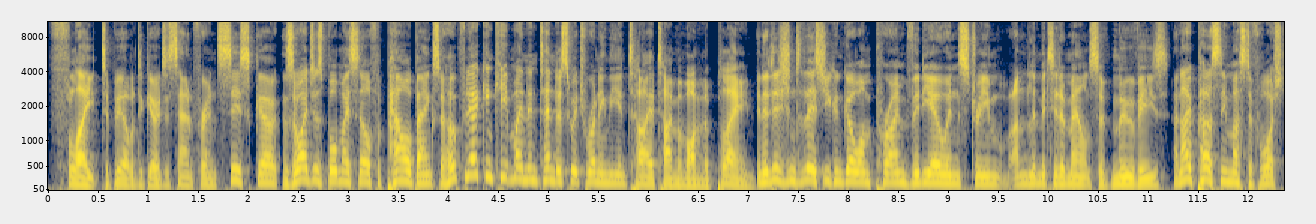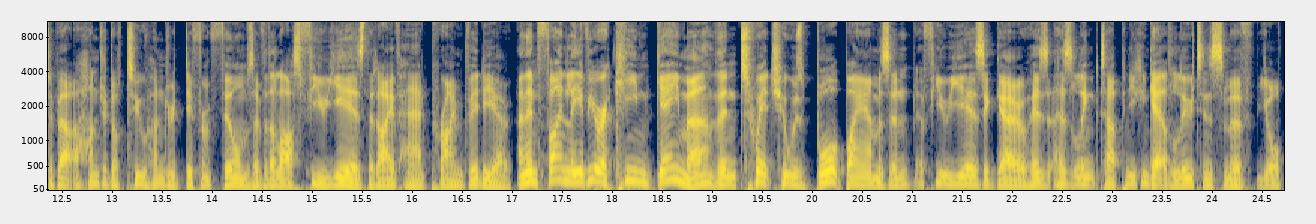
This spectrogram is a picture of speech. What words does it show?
flight to be able to go to San Francisco, and so I just bought myself a power bank, so hopefully I can keep my Nintendo Switch running the entire time I'm on the plane. In addition to this, you can go on Prime Video and stream unlimited amounts of movies. And I personally must have watched about 100 or 200 different films over the last few years that I've had Prime Video. And then finally, if you're a keen gamer, then Twitch, who was bought by Amazon a few years ago, has, has linked up and you can get loot in some of your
